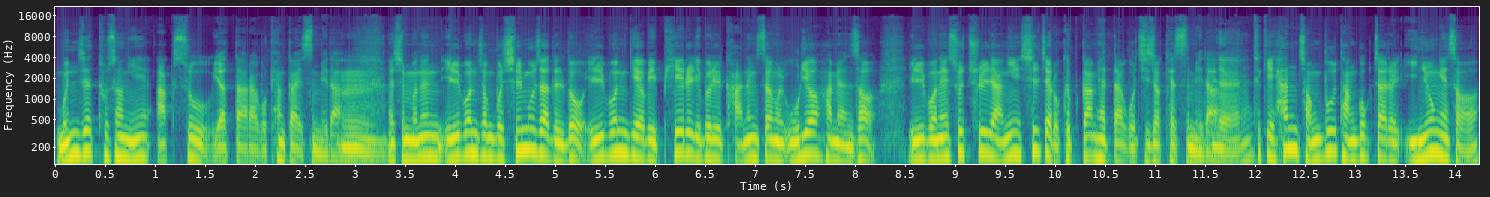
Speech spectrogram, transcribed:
문제투성이 악수였다라고 평가했습니다. 음. 신문은 일본 정부 실무자들도 일본 기업이 피해를 입을 가능성을 우려하면서 일본의 수출량이 실제로 급감했다고 지적했습니다. 네. 특히 한 정부 당국자를 인용해서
